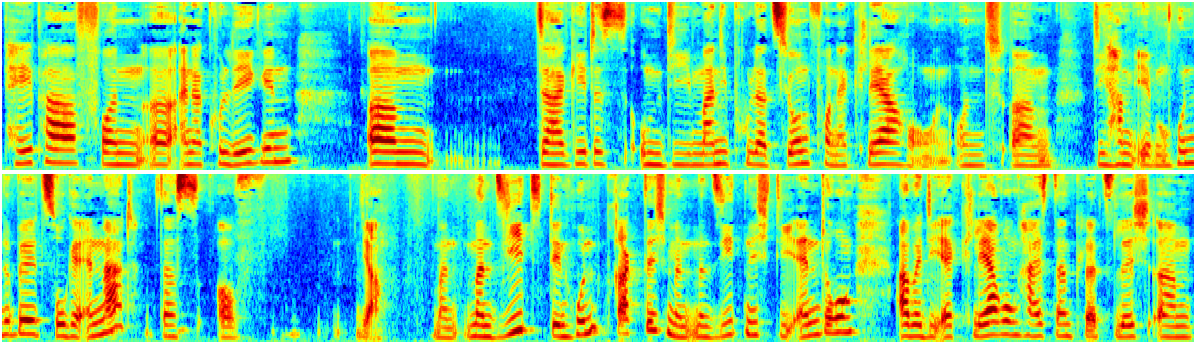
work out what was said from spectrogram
Paper von äh, einer Kollegin, ähm, da geht es um die Manipulation von Erklärungen und ähm, die haben eben Hundebild so geändert, dass auf, ja, man, man sieht den Hund praktisch, man, man sieht nicht die Änderung, aber die Erklärung heißt dann plötzlich, ähm,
